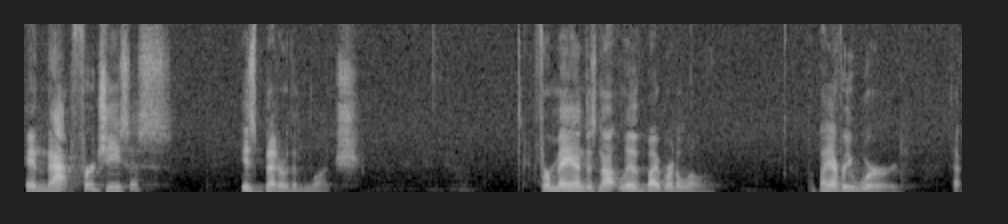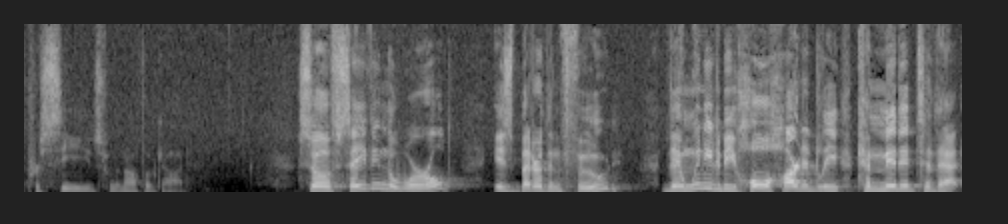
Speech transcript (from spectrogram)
And that for Jesus is better than lunch. For man does not live by bread alone, but by every word that proceeds from the mouth of God. So if saving the world is better than food, then we need to be wholeheartedly committed to that.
